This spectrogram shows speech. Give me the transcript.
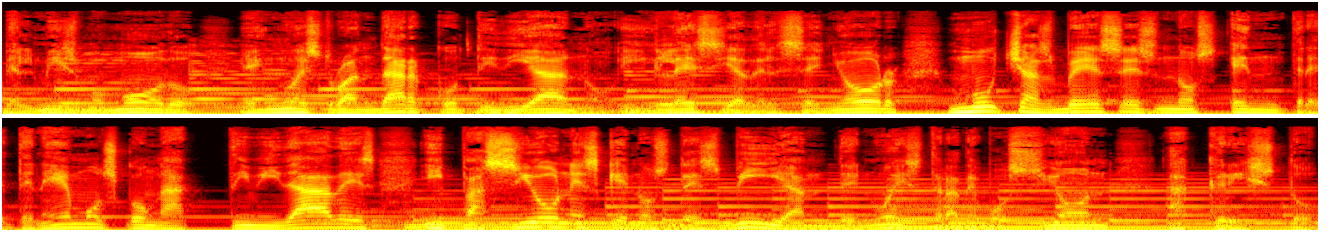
Del mismo modo, en nuestro andar cotidiano, iglesia del Señor, muchas veces nos entretenemos con actividades y pasiones que nos desvían de nuestra devoción a Cristo.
